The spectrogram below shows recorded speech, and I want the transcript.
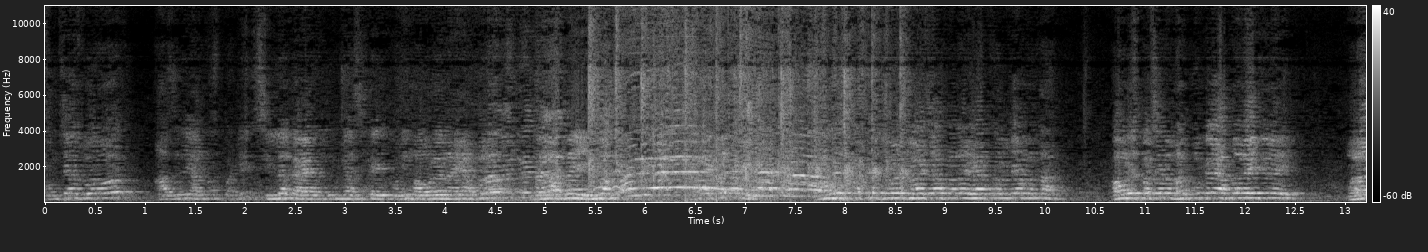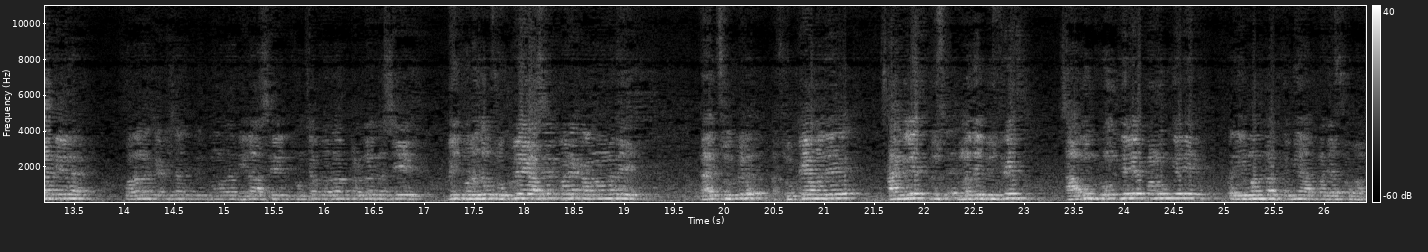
तुमच्या जोरावर अजूनही हनुमंत पाटील शिल्लक आहे. तुम्ही असं काही कोणी मावलं नाही आपलं. आपलं हिंमत. काँग्रेस पक्ष जीवन ठेवायचा आपल्याला या तालुक्यामधला काँग्रेस पक्षानं भरपूर काय आपल्यालाही दिलंय. मला दिलं कोणाला कमिशन तुम्हाला दिला असेल तुमच्या पदात पडलं नसेल मी थोडस चुकले असेल कोण्या कामामध्ये. नाही चुकलं चुक्यामध्ये चांगले दुसरे म्हणजे दुसरे साबून कोण गेले पळून गेले पण इमानदार तुम्ही आतमध्ये असतो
